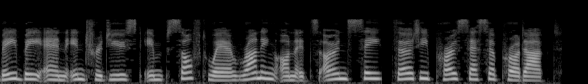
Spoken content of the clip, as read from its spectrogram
BBN introduced IMP software running on its own C30 processor product.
